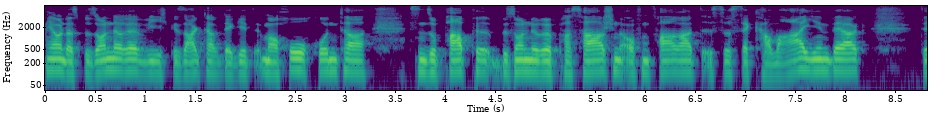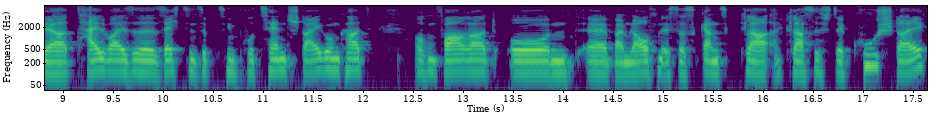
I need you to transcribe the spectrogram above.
Ja, und das Besondere, wie ich gesagt habe, der geht immer hoch, runter. Es sind so ein paar besondere Passagen. Auf dem Fahrrad ist das der Kavalienberg, der teilweise 16, 17 Prozent Steigung hat auf dem Fahrrad. Und äh, beim Laufen ist das ganz klar klassisch der Kuhsteig.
